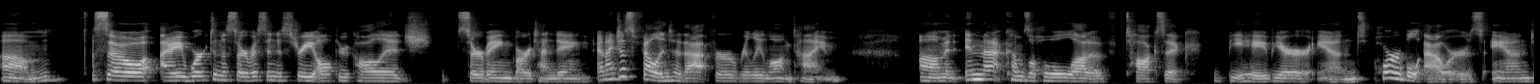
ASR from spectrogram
Um, so I worked in the service industry all through college, serving, bartending, and I just fell into that for a really long time. Um, and in that comes a whole lot of toxic behavior and horrible hours and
